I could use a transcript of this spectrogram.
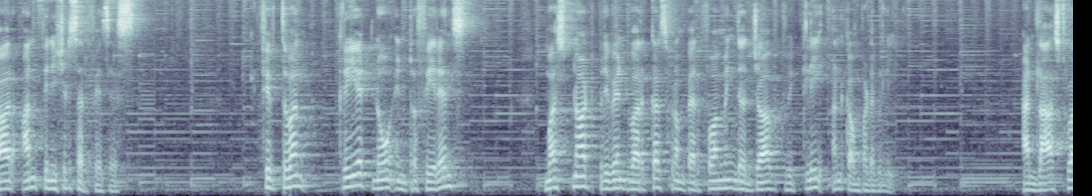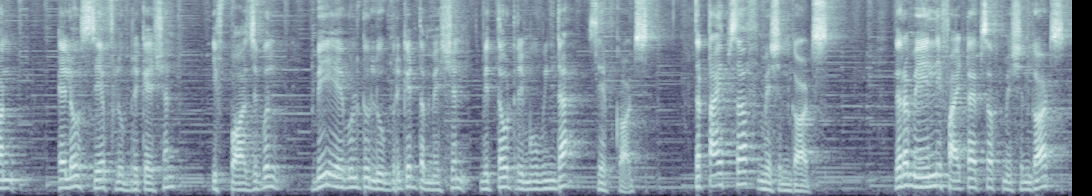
or unfinished surfaces. Fifth one, create no interference. Must not prevent workers from performing the job quickly and comfortably. And last one, allow safe lubrication if possible be able to lubricate the machine without removing the safeguards. The types of machine guards. There are mainly five types of machine guards.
